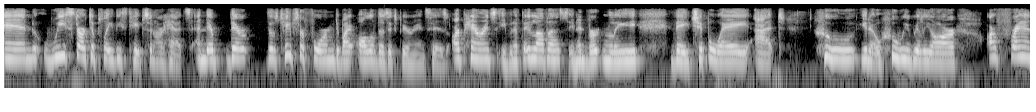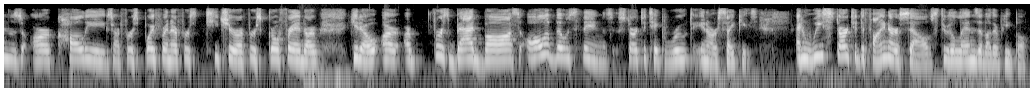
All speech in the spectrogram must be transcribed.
and we start to play these tapes in our heads and they're they're those tapes are formed by all of those experiences. Our parents even if they love us inadvertently they chip away at who you know who we really are. Our friends our colleagues our first boyfriend our first teacher our first girlfriend our you know our, our first bad boss all of those things start to take root in our psyches. And we start to define ourselves through the lens of other people.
